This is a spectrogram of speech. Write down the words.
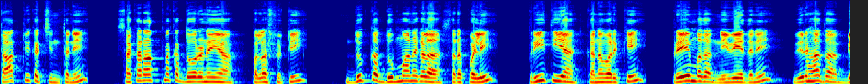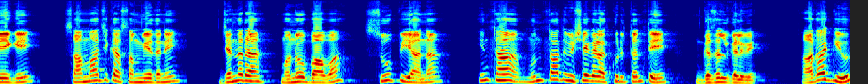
ತಾತ್ವಿಕ ಚಿಂತನೆ, ಸಕಾರಾತ್ಮಕ ಧೋರಣೆಯ ಫಲಶ್ರುತಿ ದುಃಖ ದುಮ್ಮಾನಗಳ ಸರಪಳಿ, ಪ್ರೀತಿಯ ಕನವರಿಕೆ, ಪ್ರೇಮದ ನಿವೇದನೆ, ವಿರಹದ ಬೇಗೆ, ಸಾಮಾಜಿಕ ಸಂವೇದನೆ, ಜನರ ಮನೋಭಾವ, ಸೂಪಿಯಾನ, ಇಂತಹ ಮುಂತಾದ ವಿಷಯಗಳ ಕುರಿತಂತೆ ಗಜಲ್ಗಳಿವೆ. ಆದಾಗ್ಯೂ,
